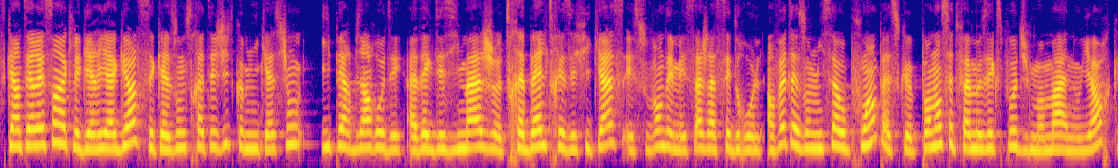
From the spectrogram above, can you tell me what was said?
Ce qui est intéressant avec les Guerrilla Girls, c'est qu'elles ont une stratégie de communication hyper bien rodée, avec des images très belles, très efficaces et souvent des messages assez drôles. En fait, elles ont mis ça au point parce que pendant cette fameuse expo du MoMA à New York,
